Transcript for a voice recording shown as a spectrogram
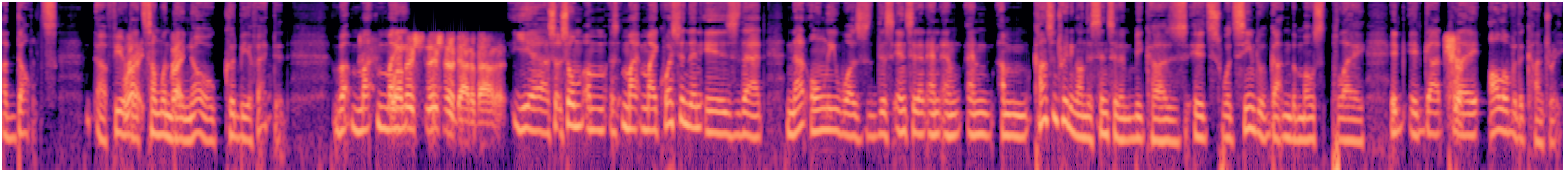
adults uh, fear right, that someone right. they know could be affected. But my, my, well, there's there's no doubt about it. Yeah. So so um, my my question then is that not only was this incident, and and and I'm concentrating on this incident because it's what seemed to have gotten the most play. It it got sure. play all over the country.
